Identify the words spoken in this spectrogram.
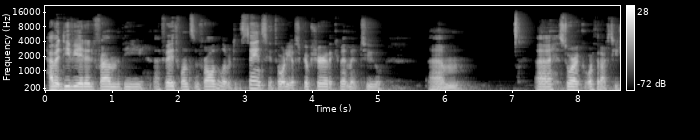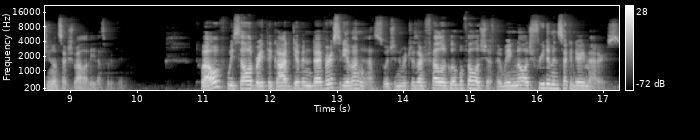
haven't deviated from the uh, faith once and for all delivered to the saints, the authority of Scripture, the commitment to um, uh, historic Orthodox teaching on sexuality, that sort of thing. 12. We celebrate the God given diversity among us, which enriches our fellow global fellowship, and we acknowledge freedom in secondary matters.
